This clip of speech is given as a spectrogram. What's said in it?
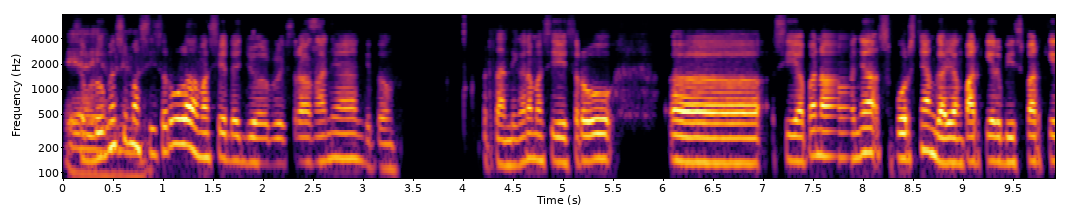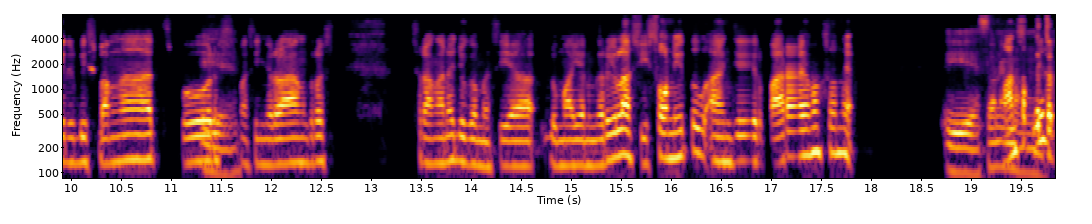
Iya, Sebelumnya iya, sih masih seru lah, masih ada jual beli serangannya gitu. Pertandingannya masih seru. Eh siapa namanya Spursnya nggak yang parkir bis parkir bis banget. Spurs Iya. masih nyerang terus serangannya juga masih ya lumayan ngeri lah. Si Son itu anjir parah emang Son ya. Iya, Son Mantep emang ya.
